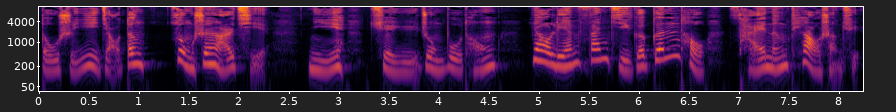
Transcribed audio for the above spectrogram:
都是一脚蹬，纵身而起，你却与众不同，要连翻几个跟头才能跳上去。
